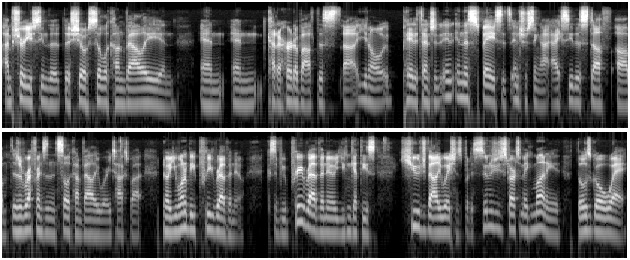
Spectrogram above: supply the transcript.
I'm sure you've seen the the show Silicon Valley and and and kind of heard about this, uh, you know, paid attention in, in this space. It's interesting. I, I see this stuff. Um, there's a reference in Silicon Valley where he talks about no, you want to be pre-revenue because if you're pre-revenue, you can get these huge valuations. But as soon as you start to make money, those go away.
